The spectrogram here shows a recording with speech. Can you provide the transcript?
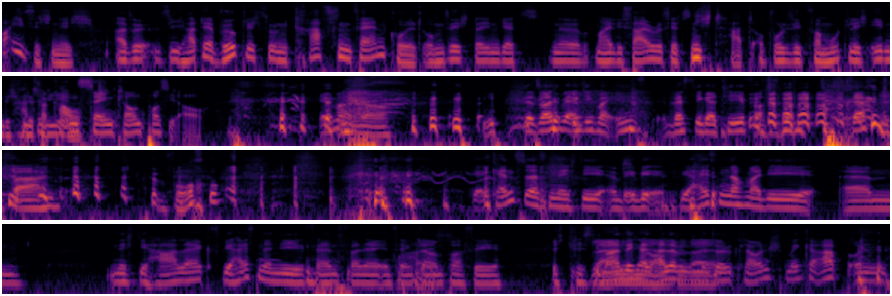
Weiß ich nicht. Also sie hat ja wirklich so einen krassen Fankult um sich, den jetzt eine Miley Cyrus jetzt nicht hat, obwohl sie vermutlich ähnlich viel Hatte die verkauft. Insane Clown Posse auch. Immer noch. da sollten wir eigentlich mal investigativ auf so ein Treffen fahren. Wo? Kennst du das nicht? Die, äh, wie, wie- heißen nochmal die, ähm, nicht die Harlex, wie heißen denn die Fans von der Insane Clown Posse? Ich krieg's Die machen sich halt alle mit so Clownschminke ab und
